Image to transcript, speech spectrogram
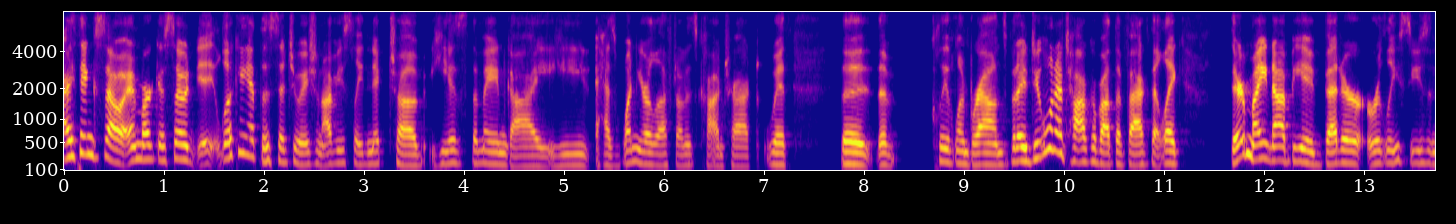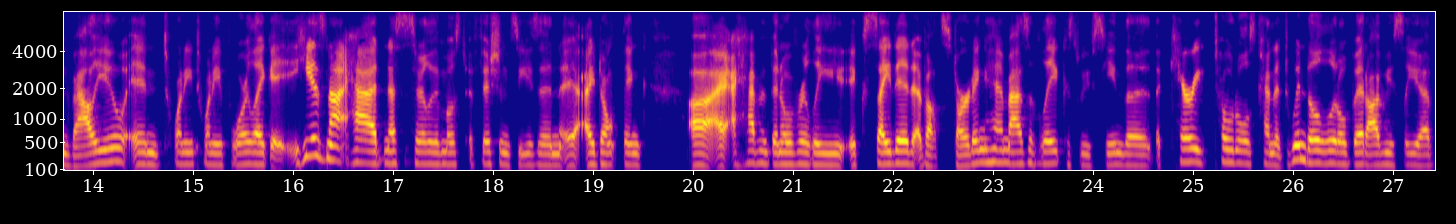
I think so. And Marcus, so eh, looking at the situation, obviously Nick Chubb, he is the main guy. He has one year left on his contract with – the the Cleveland Browns. But I do want to talk about the fact that like there might not be a better early season value in 2024. Like eh, he has not had necessarily the most efficient season. Eh, I don't think uh, I, I, haven't been overly excited about starting him as of late because we've seen the the carry totals kind of dwindle a little bit. Obviously, you have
